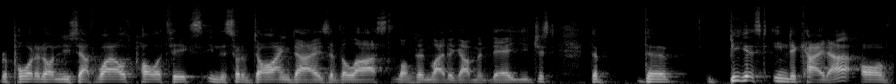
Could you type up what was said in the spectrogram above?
reported on New South Wales politics in the sort of dying days of the last long-term Labor government there. You just the the biggest indicator of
